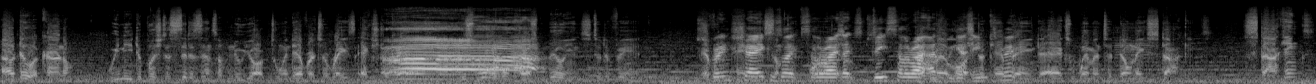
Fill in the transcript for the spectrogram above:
I'll do it, Colonel. We need to push the citizens of New York to endeavor to raise extra cash. This war will ah! cost billions to defend. Every Screen shake is as I accelerate. Let's decelerate as we Government get launched a into it. campaign to ask women to donate stockings. Stockings?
